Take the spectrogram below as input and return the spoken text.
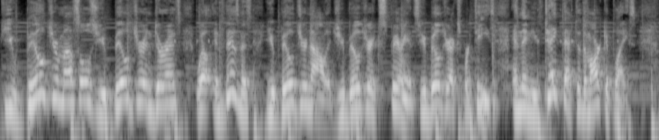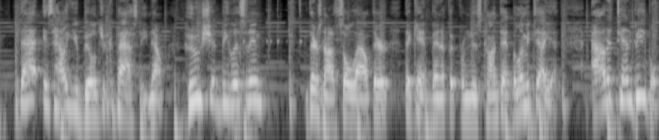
you build your muscles, you build your endurance. Well, in business, you build your knowledge, you build your experience, you build your expertise, and then you take that to the marketplace. That is how you build your capacity. Now, who should be listening? There's not a soul out there that can't benefit from this content, but let me tell you, out of 10 people,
